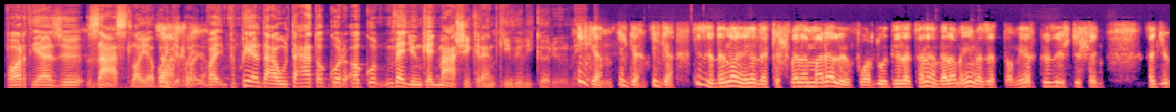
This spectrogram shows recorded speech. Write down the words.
partjelző zászlaja? Vagy, zászlaja. Vagy, vagy, például, tehát akkor, akkor vegyünk egy másik rendkívüli körülményt. Igen, igen, igen. Tízé, de nagyon érdekes, velem már előfordult, illetve nem velem, én vezettem a mérkőzést, és egy, egy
